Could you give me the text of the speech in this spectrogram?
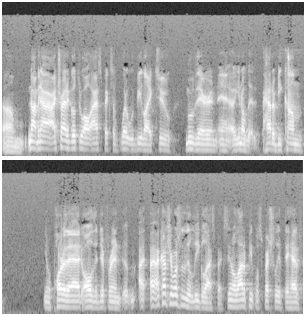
um, no, I mean I, I try to go through all aspects of what it would be like to move there and, and uh, you know how to become you know part of that all the different I, I concentrate most on the legal aspects you know a lot of people especially if they have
